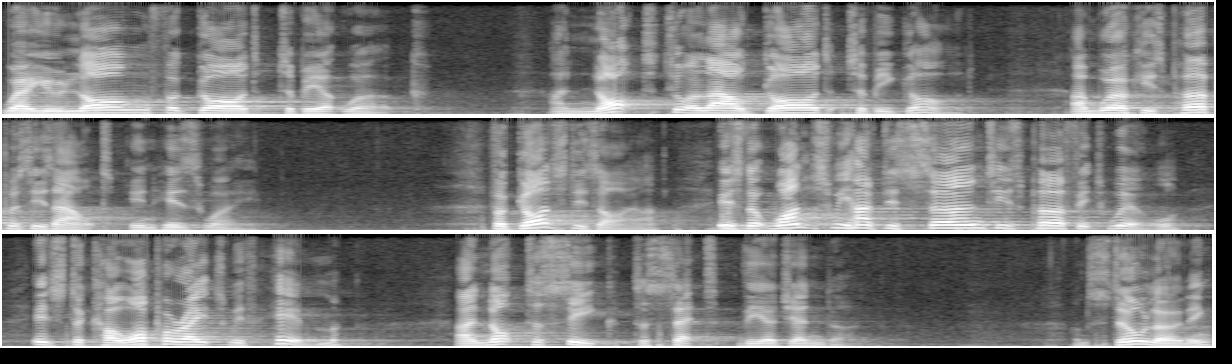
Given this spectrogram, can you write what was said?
where you long for God to be at work and not to allow God to be God and work his purposes out in his way. For God's desire is that once we have discerned his perfect will, it's to cooperate with him and not to seek to set the agenda. I'm still learning,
